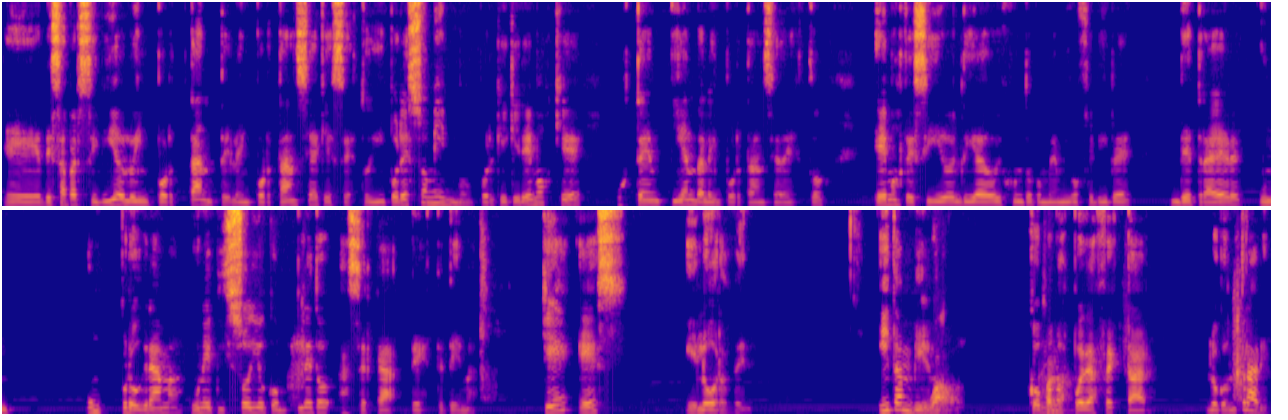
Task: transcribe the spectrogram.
eh, desapercibido lo importante, la importancia que es esto. Y por eso mismo, porque queremos que usted entienda la importancia de esto, hemos decidido el día de hoy junto con mi amigo Felipe de traer un, programa, un episodio completo acerca de este tema, que es el orden. Y también cómo nos puede afectar lo contrario,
